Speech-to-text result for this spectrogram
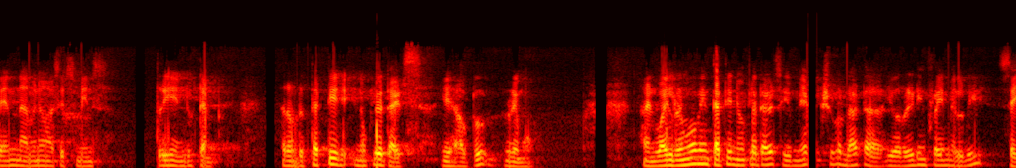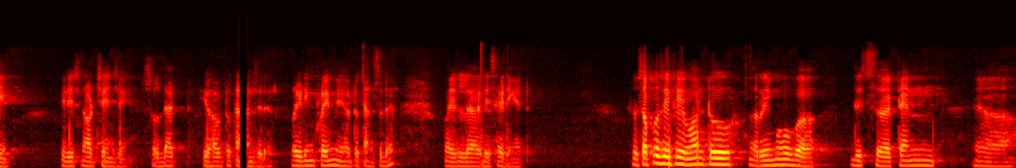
10 amino acids means 3 into 10. Around 30 nucleotides you have to remove. And while removing 30 nucleotides, you make sure that uh, your reading frame will be same. It is not changing. So that you have to consider. Reading frame you have to consider while uh, deciding it. So suppose if you want to remove uh, this uh, 10 uh,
